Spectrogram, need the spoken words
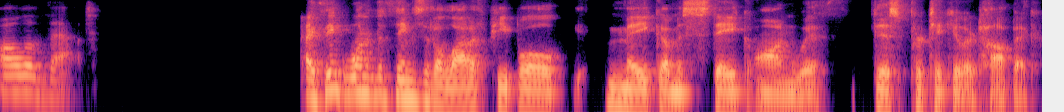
all of that. I think one of the things that a lot of people make a mistake on with this particular topic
